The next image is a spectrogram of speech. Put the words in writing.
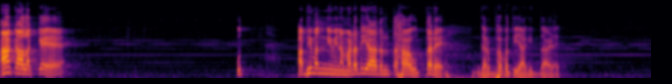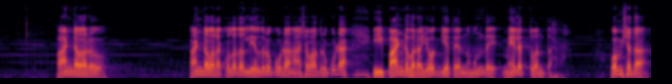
ಆ ಕಾಲಕ್ಕೆ ಉತ್, ಅಭಿಮನ್ಯುವಿನ ಮಡದಿಯಾದಂತಹ ಉತ್ತರೆ ಗರ್ಭವತಿಯಾಗಿದ್ದಾಳೆ. ಪಾಂಡವರು ಪಾಂಡವರ ಕುಲದಲ್ಲಿ ಎಲ್ಲರೂ ಕೂಡ ನಾಶವಾದರೂ ಕೂಡ ಈ ಪಾಂಡವರ ಯೋಗ್ಯತೆಯನ್ನು ಮುಂದೆ ಮೇಲೆತ್ತುವಂತಹ, ವಂಶದ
